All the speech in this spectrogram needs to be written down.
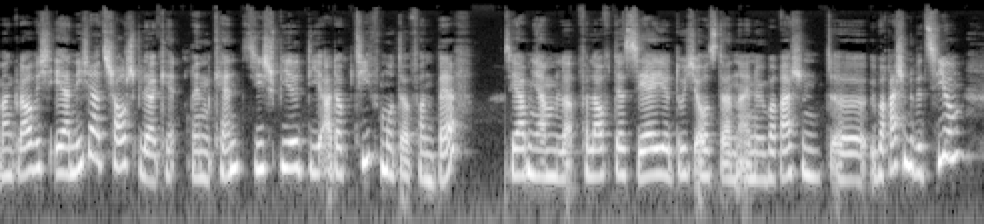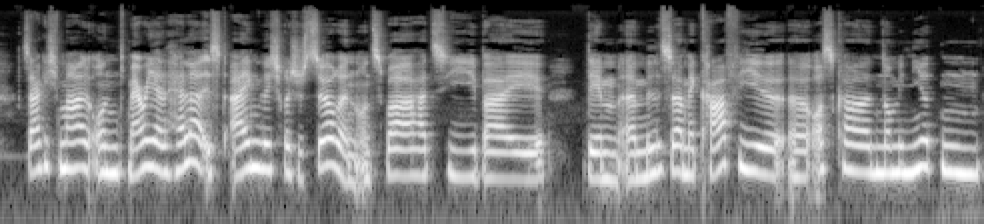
man, glaube ich, eher nicht als Schauspielerin kennt. Sie spielt die Adoptivmutter von Beth. Sie haben ja im Verlauf der Serie durchaus dann eine überraschend, äh, überraschende Beziehung, sag ich mal. Und Marielle Heller ist eigentlich Regisseurin. Und zwar hat sie bei dem äh, Melissa McCarthy äh, Oscar nominierten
